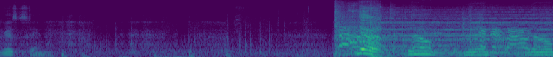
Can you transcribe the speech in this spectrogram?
You guys can stay in there. Yeah! No! No! No!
